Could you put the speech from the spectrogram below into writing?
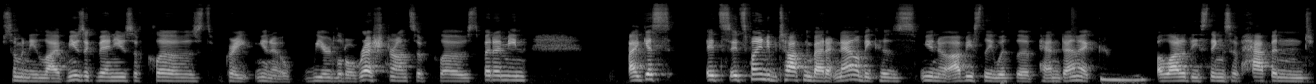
so many live music venues have closed. Great, you know, weird little restaurants have closed. But I mean, I guess it's it's funny to be talking about it now because you know, obviously with the pandemic, mm. a lot of these things have happened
